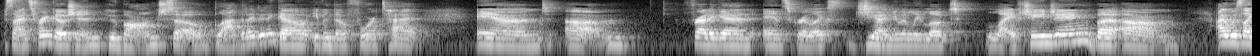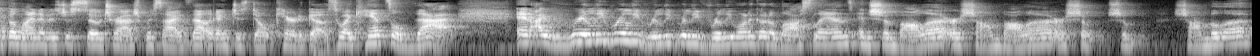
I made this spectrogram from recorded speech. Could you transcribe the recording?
Besides Frank Ocean, who bombed. So glad that I didn't go, even though Four Tet and um, Fred again and Skrillex genuinely looked life changing. But um, I was like, the lineup is just so trash. Besides that, like, I just don't care to go. So I canceled that. And I really, really, really, really, really want to go to Lost Lands in Shambhala or Shambhala or Sh Sh Shambhala.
